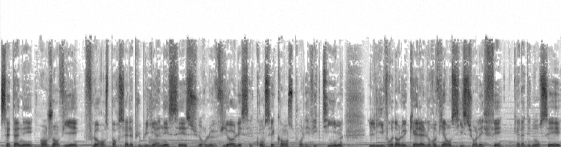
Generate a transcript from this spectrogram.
Cette année, en janvier, Florence Porcel a publié un essai sur le viol et ses conséquences pour les victimes, livre dans lequel elle revient aussi sur les faits qu'elle a dénoncés.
